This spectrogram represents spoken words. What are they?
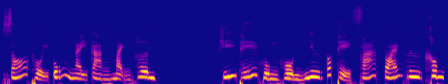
Gió thổi cũng ngày càng mạnh hơn. Khí thế hùng hồn như có thể phá toái hư không.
